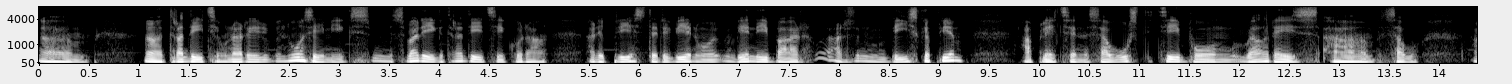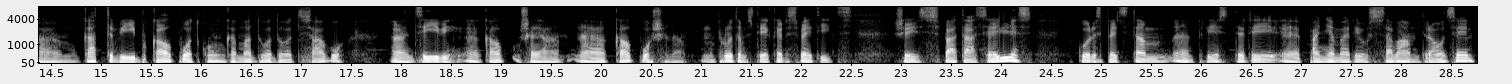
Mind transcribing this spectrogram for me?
um, tradīcija un arī nozīmīga, svarīga tradīcija, kurā arī priesteri vieno, vienībā ar, ar bīskapiem apliecina savu uzticību un vēlreiz um, savu um, gatavību kalpot kungam, atdodot savu uh, dzīvi uh, kalp, šajā uh, kalpošanā. Un, protams, tiek arī svētītas šīs svētās eļas, kuras pēc tam uh, priesteri uh, paņem arī uz savām draudzēm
